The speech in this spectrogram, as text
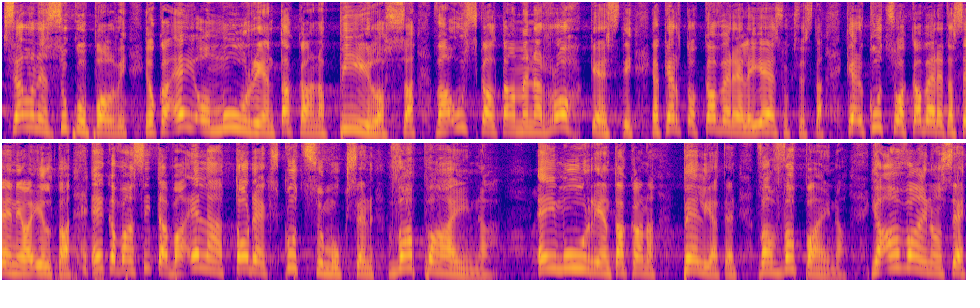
Sellainen sukupolvi, joka ei ole muurien takana piilossa, vaan uskaltaa mennä rohkeasti ja kertoa kavereille Jeesuksesta, kutsua kavereita seinäjoen iltaa. Eikä vaan sitä, vaan elää todeksi kutsumuksen vapaina. Ei muurien takana peljäten, vaan vapaina. Ja avain on se,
